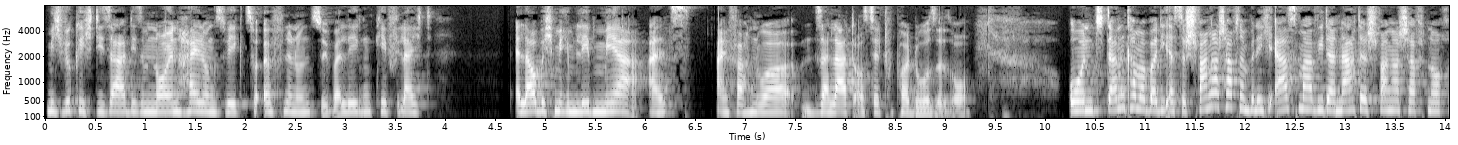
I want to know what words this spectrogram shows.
mich wirklich dieser, diesem neuen Heilungsweg zu öffnen und zu überlegen, okay, vielleicht erlaube ich mir im Leben mehr als einfach nur Salat aus der Tupperdose so. Und dann kam aber die erste Schwangerschaft, dann bin ich erstmal wieder nach der Schwangerschaft noch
